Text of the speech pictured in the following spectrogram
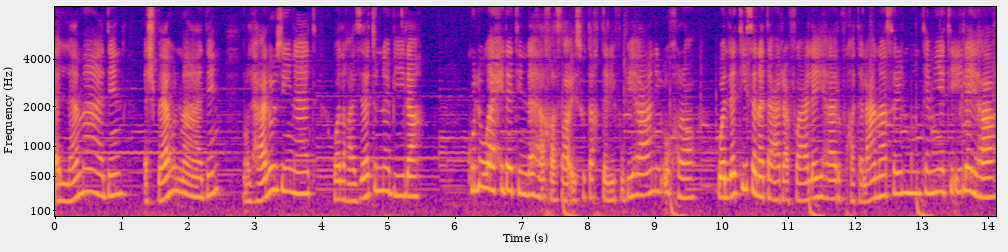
اللامعادن أشباه المعادن والهالوجينات والغازات النبيلة. كل واحدة لها خصائص تختلف بها عن الأخرى والتي سنتعرف عليها رفقة العناصر المنتمية إليها.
